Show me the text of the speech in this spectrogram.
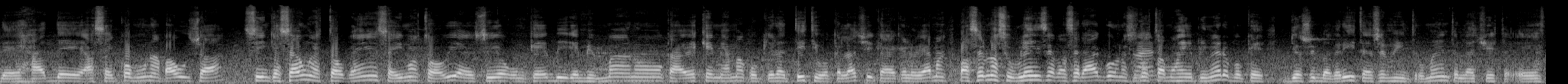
de dejar de hacer como una pausa sin que sea un stop, ¿eh? seguimos todavía, yo sigo con Kevin, que es mi hermano, cada vez que me llama cualquier artista, igual que la chica, que lo llaman, para hacer una suplencia, para hacer algo, nosotros estamos ahí primero porque yo soy baterista, ese es mi instrumento, la chica es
